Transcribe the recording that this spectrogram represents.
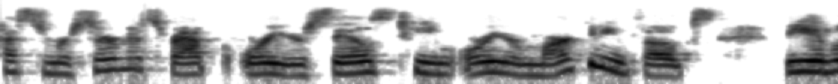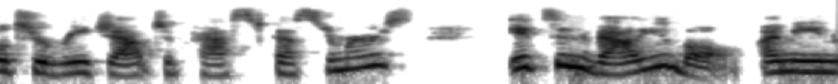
customer service rep or your sales team or your marketing folks be able to reach out to past customers it's invaluable. I mean,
